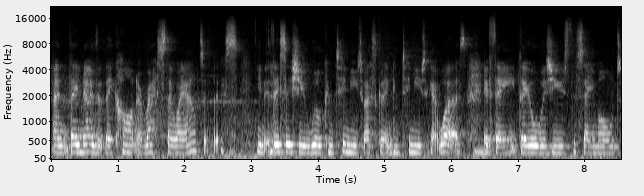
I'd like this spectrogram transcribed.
and they know that they can't arrest their way out of this you know this issue will continue to escalate and continue to get worse if they they always use the same old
